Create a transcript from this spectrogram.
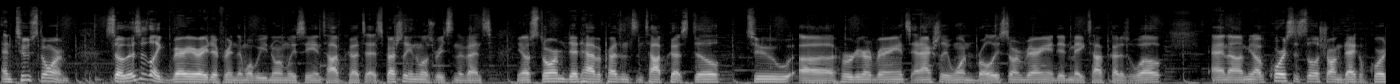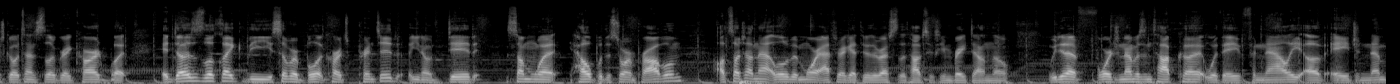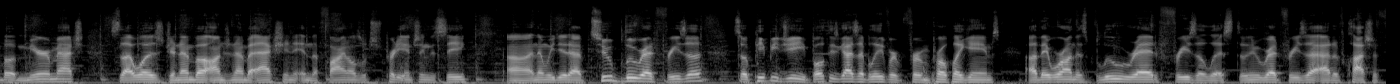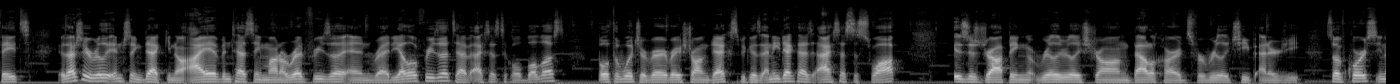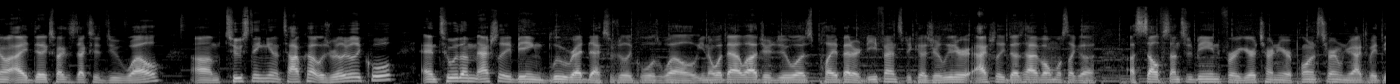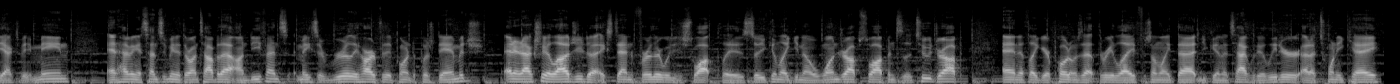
and two Storm. So this is like very, very different than what we normally see in Top Cuts, especially in the most recent events. You know, Storm did have a presence in Top Cut still, two uh, variants, and actually one Broly Storm variant did make Top Cut as well. And, um, you know, of course, it's still a strong deck. Of course, Goten's still a great card, but it does look like the Silver Bullet cards printed, you know, did somewhat help with the Storm problem. I'll touch on that a little bit more after I get through the rest of the top 16 breakdown, though. We did have four Janembas in Top Cut with a finale of a Janemba mirror match. So that was Janemba on Janemba action in the finals, which is pretty interesting to see. Uh, and then we did have two Blue-Red Frieza. So PPG, both these guys I believe are from Pro Play Games. Uh, they were on this Blue-Red Frieza list, the new Red Frieza out of Clash of Fates. It was actually a really interesting deck. You know, I have been testing Mono Red Frieza and Red Yellow Frieza to have access to Cold Bloodlust, both of which are very, very strong decks because any deck that has access to swap is just dropping really, really strong battle cards for really cheap energy. So, of course, you know, I did expect this deck to do well. Um, two sneaking in the top cut was really, really cool. And two of them actually being blue-red decks was really cool as well. You know, what that allowed you to do was play better defense because your leader actually does have almost like a, a self-sensored beam for your turn and your opponent's turn when you activate the activate main and having a Senzu Bean to throw on top of that on defense it makes it really hard for the opponent to push damage and it actually allowed you to extend further with your swap plays so you can like you know one drop swap into the two drop and if like your opponent was at 3 life or something like that, you can attack with your leader at a 20k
